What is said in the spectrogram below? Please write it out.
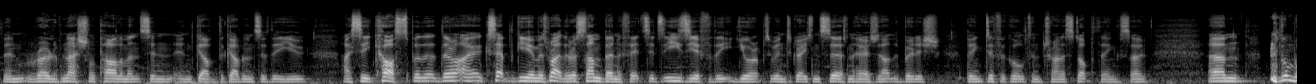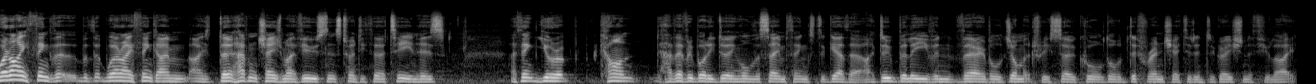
the role of national parliaments in, in gov- the governance of the EU. I see costs, but there are, I accept Guillaume is right. There are some benefits. It's easier for the Europe to integrate in certain areas without the British being difficult and trying to stop things. So, um, where I think that where I think I'm I don't haven't changed my views since 2013 is, I think Europe can't have everybody doing all the same things together. I do believe in variable geometry, so-called, or differentiated integration, if you like.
